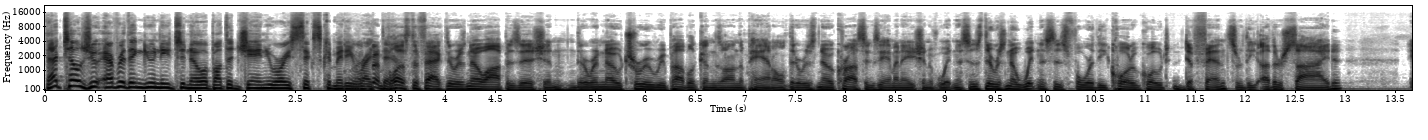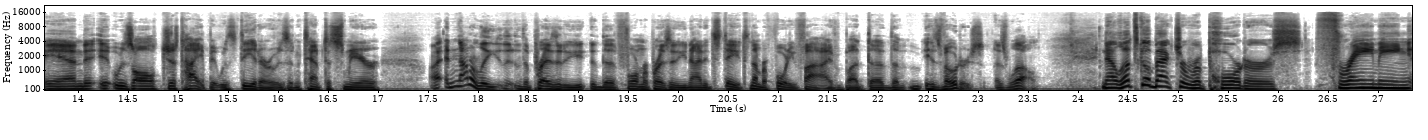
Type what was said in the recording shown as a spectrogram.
That tells you everything you need to know about the January 6th committee right there. Plus the fact there was no opposition, there were no true Republicans on the panel, there was no cross examination of witnesses, there was no witnesses for the quote unquote defense or the other side, and it was all just hype. It was theater. It was an attempt to smear. Uh, not only the president, the former president of the United States, number forty-five, but uh, the his voters as well. Now let's go back to reporters framing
